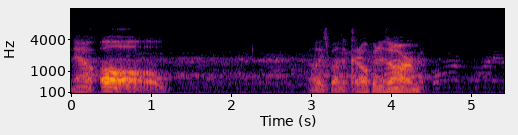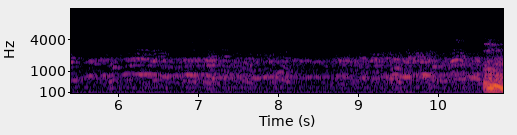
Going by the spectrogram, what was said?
Now, oh. Oh, he's about to cut open his arm. Ooh.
